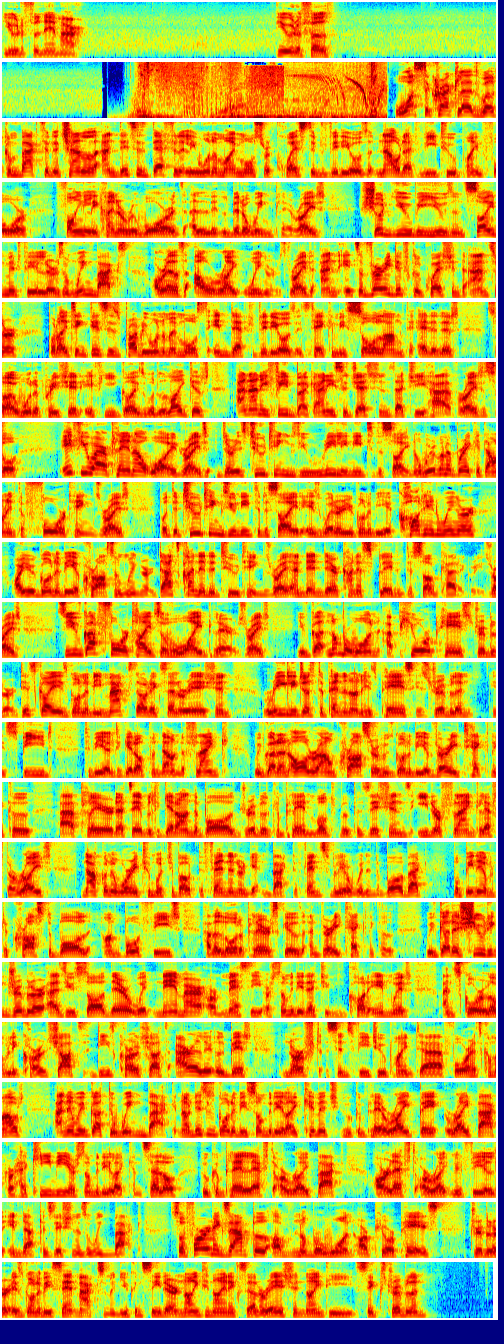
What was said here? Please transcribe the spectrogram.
Beautiful, Neymar. Beautiful. What's the crack lads? Welcome back to the channel and this is definitely one of my most requested videos now that V2.4 finally kind of rewards a little bit of wing play, right? Should you be using side midfielders and wing backs or else outright wingers, right? And it's a very difficult question to answer, but I think this is probably one of my most in-depth videos. It's taken me so long to edit it, so I would appreciate if you guys would like it and any feedback, any suggestions that you have, right? So if you are playing out wide, right, there is two things you really need to decide. Now, we're going to break it down into four things, right? But the two things you need to decide is whether you're going to be a cut-in winger or you're going to be a crossing winger. That's kind of the two things, right? And then they're kind of split into subcategories, right? So you've got four types of wide players, right? You've got number one, a pure pace dribbler. This guy is going to be maxed out acceleration, really just depending on his pace, his dribbling, his speed to be able to get up and down the flank. We've got an all round crosser who's going to be a very technical uh, player that's able to get on the ball, dribble, can play in multiple positions, either flank, left or right. Not going to worry too much about defending or getting back defensively or winning the ball back but being able to cross the ball on both feet, have a load of player skills, and very technical. We've got a shooting dribbler, as you saw there, with Neymar or Messi or somebody that you can cut in with and score lovely curl shots. These curl shots are a little bit nerfed since V2.4 has come out. And then we've got the wing back. Now, this is going to be somebody like Kimmich who can play right, ba- right back, or Hakimi, or somebody like Cancelo who can play left or right back, or left or right midfield in that position as a wing back. So, for an example of number one, our pure pace dribbler is going to be St. Maximin. You can see there 99 acceleration, 96 dribbling.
